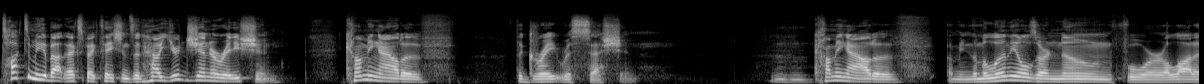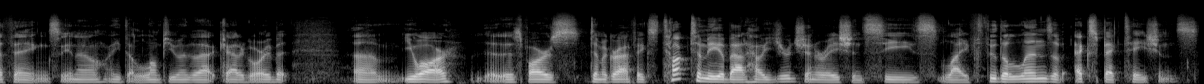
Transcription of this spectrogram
talk to me about expectations and how your generation coming out of the Great Recession, coming out of, I mean, the millennials are known for a lot of things. You know, I hate to lump you into that category, but um, you are as far as demographics. Talk to me about how your generation sees life through the lens of expectations.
